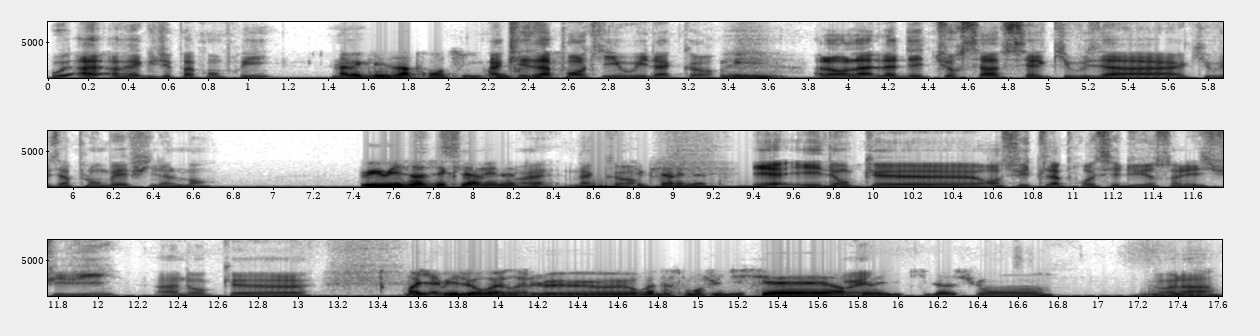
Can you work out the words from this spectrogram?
Oui, avec, j'ai pas compris. Avec les apprentis. Avec les apprentis, oui, d'accord. Oui. Alors la, la c'est celle qui vous a qui vous a plombé finalement. Oui, oui, ça c'est clair et net. D'accord. C'est clair et net. Et, donc euh, ensuite la procédure s'en est suivie, hein, donc. Euh, bah, il y avait le, le redressement judiciaire, après la liquidation. Voilà. Mhm.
